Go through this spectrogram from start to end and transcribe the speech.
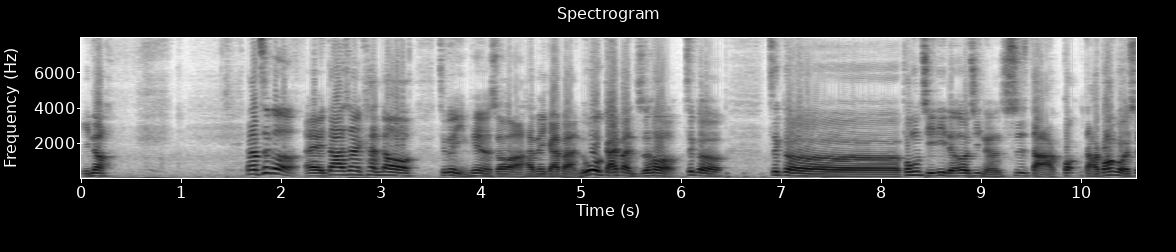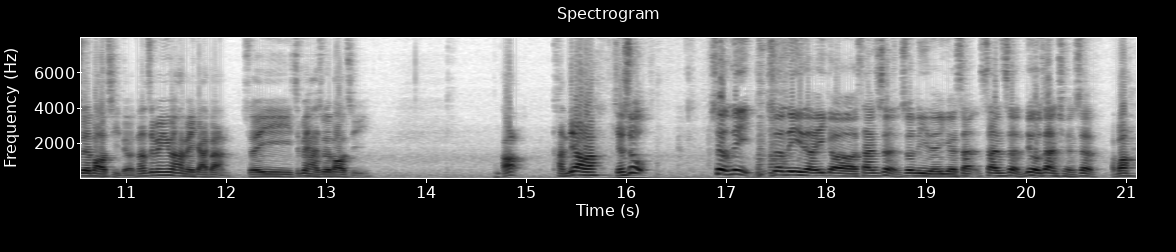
赢了。那这个，哎，大家现在看到这个影片的时候啊，还没改版。如果改版之后，这个这个风吉利的二技能是打光打光鬼是会暴击的。那这边因为还没改版，所以这边还是会暴击。好，砍掉了，结束，顺利顺利的一个三胜，顺利的一个三三胜六战全胜，好不好？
